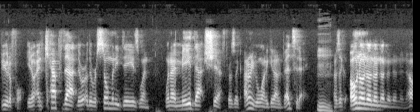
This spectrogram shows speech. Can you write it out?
Beautiful, you know, and kept that. There were there were so many days when when I made that shift. I was like, I don't even want to get out of bed today. mm, I was like, oh no no no no no no no no.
